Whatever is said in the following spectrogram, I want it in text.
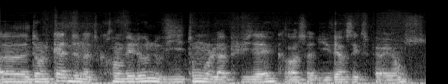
Euh, dans le cadre de notre grand vélo, nous visitons la Puisaye grâce à diverses expériences.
